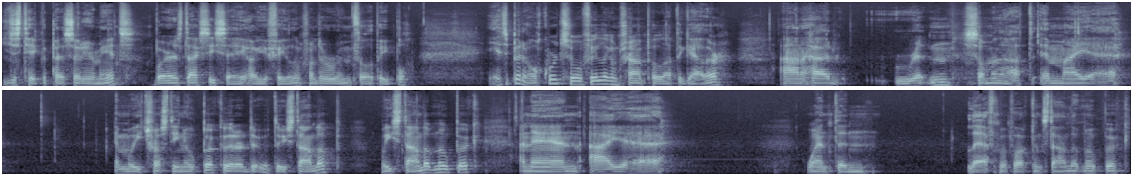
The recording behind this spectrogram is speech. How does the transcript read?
you just take the piss out of your mates. Whereas to actually say how you feel in front of a room full of people, it's a bit awkward. So I feel like I'm trying to pull that together, and I had written some of that in my uh, in my trusty notebook that I do, do stand up, my stand up notebook, and then I uh, went and left my fucking stand up notebook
